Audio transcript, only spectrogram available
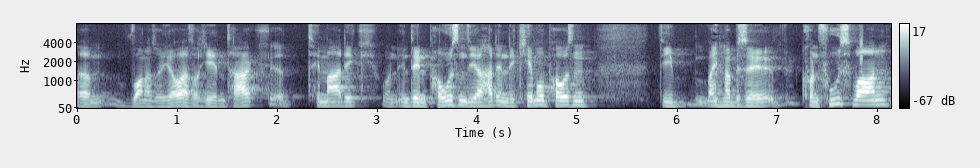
Ähm, war natürlich auch einfach jeden Tag äh, Thematik. Und in den Pausen, die er hatte, in den Chemopausen, die manchmal ein bisschen konfus waren,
